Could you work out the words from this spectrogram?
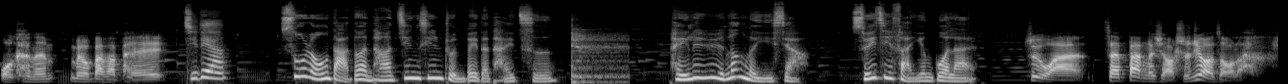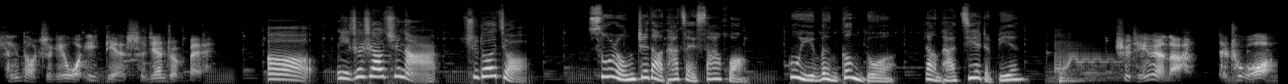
我可能没有办法陪。几点？苏荣打断他精心准备的台词。裴丽玉愣了一下，随即反应过来，最晚在半个小时就要走了，领导只给我一点时间准备。哦，你这是要去哪儿？去多久？苏荣知道他在撒谎，故意问更多，让他接着编。去挺远的，得出国。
